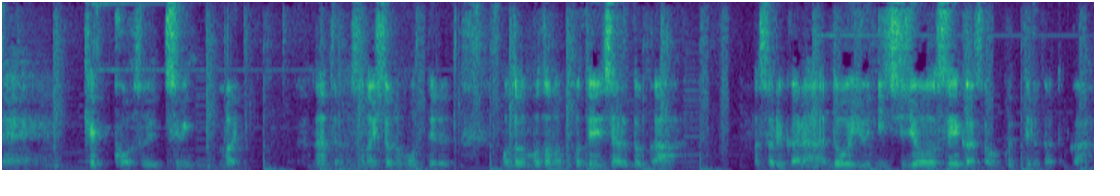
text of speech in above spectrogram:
えー結構そういう積みまあなんていうのその人の持ってる元々のポテンシャルとかそれからどういう日常生活を送ってるかとか、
